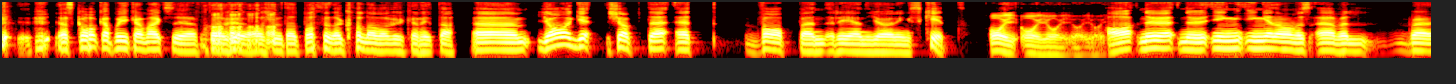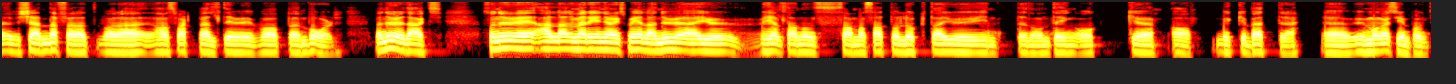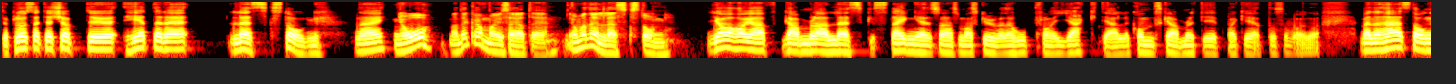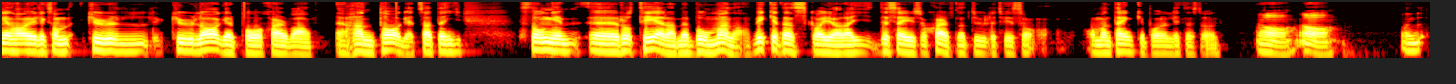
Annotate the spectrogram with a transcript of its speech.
Jag ska åka på ICA Maxi efter vi har avslutat podden och kolla vad vi kan hitta. Ehm, jag köpte ett vapenrengöringskit. Oj, oj, oj, oj, oj. Ja, nu, nu ing, ingen av oss är väl vä- kända för att vara, ha svart bälte i vapenvård. Men nu är det dags. Så nu är alla de här rengöringsmedlen nu är ju helt annan sammansatt och luktar ju inte någonting och eh, ja, mycket bättre eh, ur många synpunkter. Plus att jag köpte, heter det läskstång? Nej, Jo, men det kan man ju säga att det är. Jo, men det är en läskstång. jag har ju haft gamla läskstänger sådana som man skruvade ihop från jakt eller kom skramligt i ett paket och så var det då. Men den här stången har ju liksom kul, kullager på själva eh, handtaget så att den stången eh, roterar med bommarna, vilket den ska göra. Det säger sig självt naturligtvis om, om man tänker på det en liten stund. Ja, ja.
